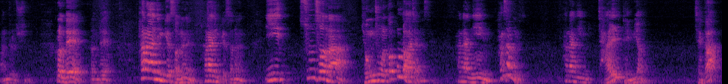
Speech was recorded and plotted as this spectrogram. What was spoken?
만들어 주시는. 그런데 그런데 하나님께서는 하나님께서는 이 순서나 경중을 거꾸로 하지 않으세요. 하나님 항상 그러세요. 하나님 잘 되면 제가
